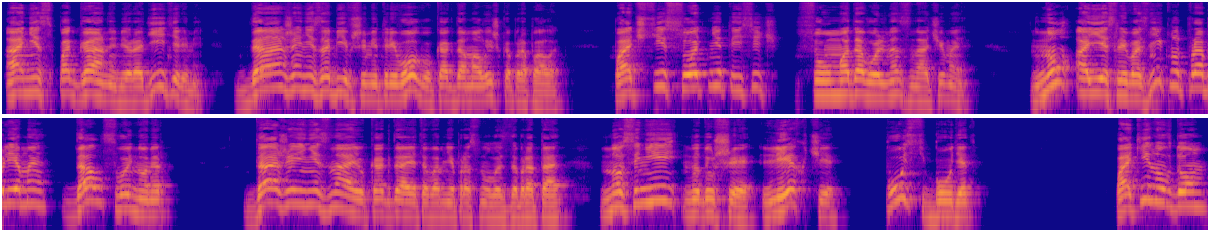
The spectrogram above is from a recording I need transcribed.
а не с погаными родителями, даже не забившими тревогу, когда малышка пропала. Почти сотни тысяч, сумма довольно значимая. Ну, а если возникнут проблемы, дал свой номер. Даже и не знаю, когда это во мне проснулась доброта, но с ней на душе легче. Пусть будет. Покинув дом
